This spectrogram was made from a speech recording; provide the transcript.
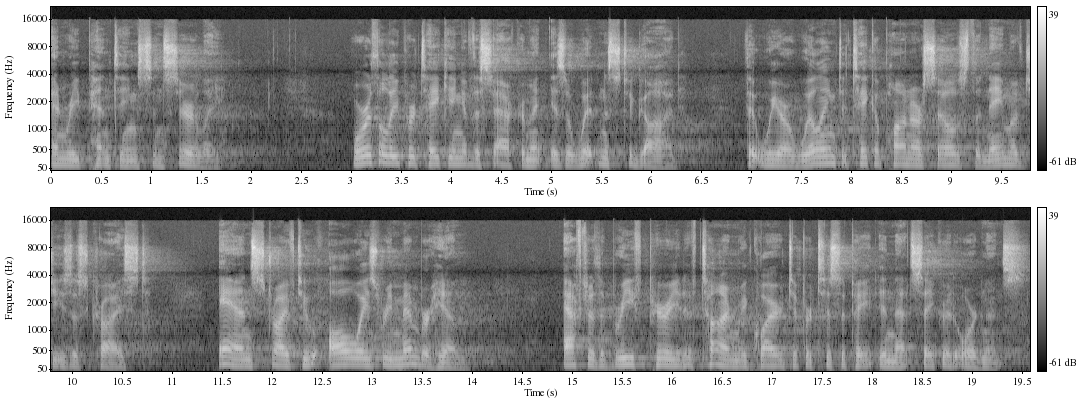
and repenting sincerely. Worthily partaking of the sacrament is a witness to God that we are willing to take upon ourselves the name of Jesus Christ and strive to always remember him after the brief period of time required to participate in that sacred ordinance.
